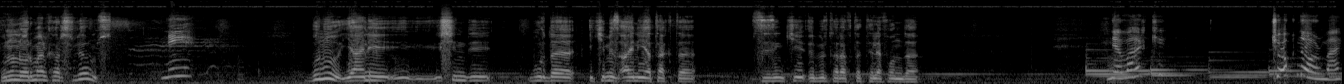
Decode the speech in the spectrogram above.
Bunu normal karşılıyor musun? Neyi? Bunu yani e, şimdi burada ikimiz aynı yatakta, sizinki öbür tarafta telefonda. Ne var ki? Çok normal.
